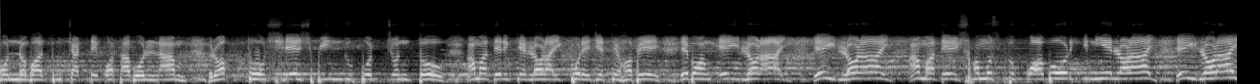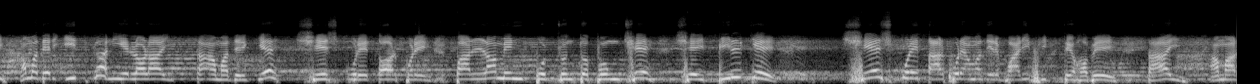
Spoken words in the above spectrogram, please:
ধন্যবাদ, দু চারটে কথা বললাম। রক্ত শেষ বিন্দু পর্যন্ত আমাদেরকে লড়াই করে যেতে হবে এবং এই লড়াই এই লড়াই আমাদের সমস্ত কবর নিয়ে লড়াই, এই লড়াই আমাদের ঈদগাহ নিয়ে লড়াই, তা আমাদেরকে শেষ করে তারপরে পার্লামেন্ট পর্যন্ত পৌঁছে সেই বিলকে শেষ করে তারপরে আমাদের বাড়ি ফিরতে হবে। তাই আমার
